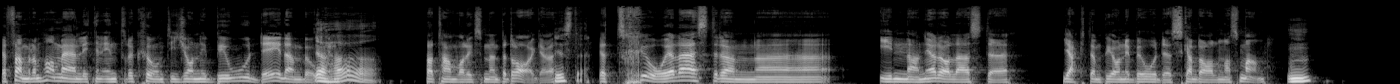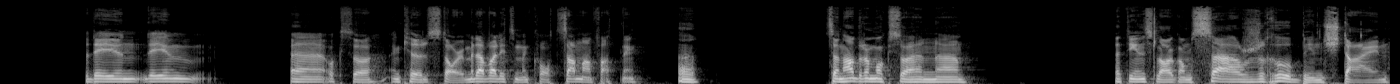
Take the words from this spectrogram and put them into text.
jag för mig de har med en liten introduktion till Johnny Bode i den boken. Jaha. För att han var liksom en bedragare. Just det. Jag tror jag läste den uh, innan jag då läste Jakten på Johnny Bode, Skandalernas man. Mm. Det är ju, en, det är en, uh, också en kul story. Men det var lite som en kort sammanfattning. Ja. Sen hade de också en, uh, ett inslag om Serge Rubinstein.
